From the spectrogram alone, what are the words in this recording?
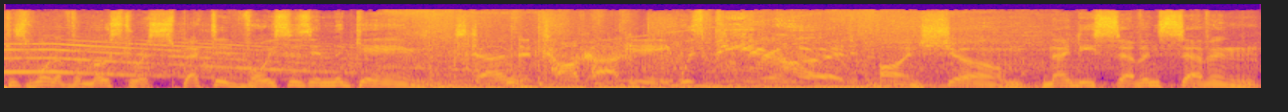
He's one of the most respected voices in the game. It's time to talk hockey with Pierre Houde on CHOM 97.7.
